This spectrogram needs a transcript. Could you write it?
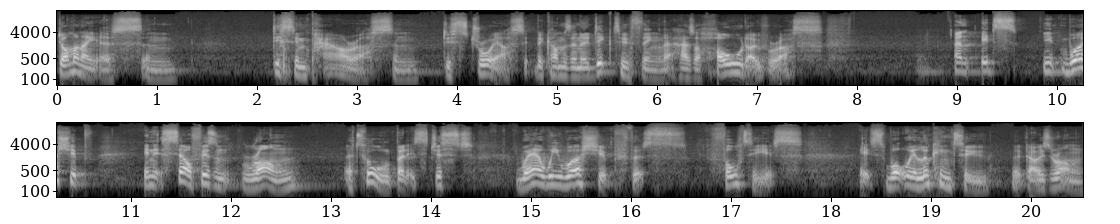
dominate us and disempower us and destroy us. It becomes an addictive thing that has a hold over us. And it's it, worship in itself isn't wrong at all, but it's just where we worship that's faulty. It's, it's what we're looking to that goes wrong.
